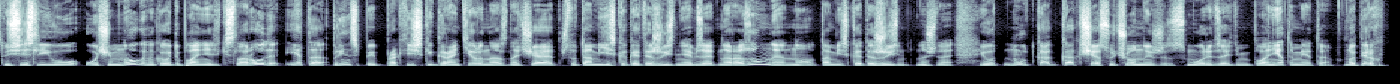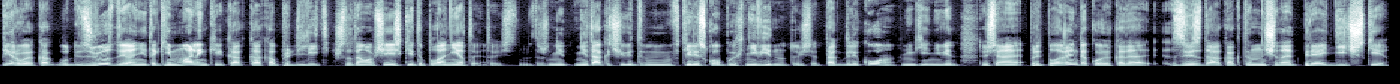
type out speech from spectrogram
То есть если его очень много на какой-то планете кислорода, это, в принципе, практически гарантированно означает означает, что там есть какая-то жизнь, не обязательно разумная, но там есть какая-то жизнь. Начинает. И вот, ну, как, как сейчас ученые же смотрят за этими планетами, это, во-первых, первое, как вот звезды, они такие маленькие, как, как определить, что там вообще есть какие-то планеты? То есть это же не, не так очевидно, в телескоп их не видно, то есть так далеко никакие не видно. То есть а предположение такое, когда звезда как-то начинает периодически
